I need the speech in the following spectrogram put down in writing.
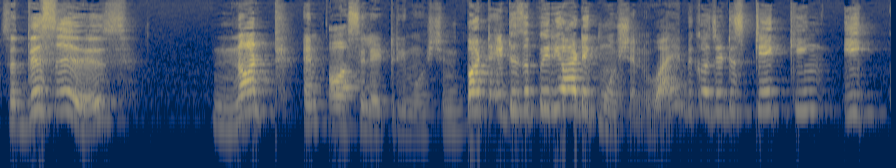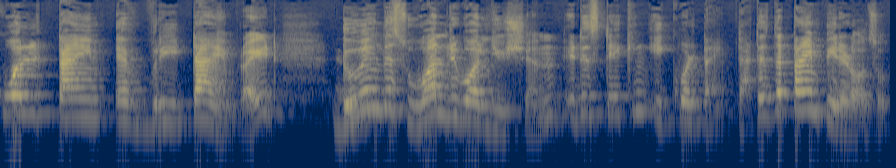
So this is not an oscillatory motion, but it is a periodic motion. Why? Because it is taking equal time every time, right? Doing this one revolution, it is taking equal time. That is the time period also.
